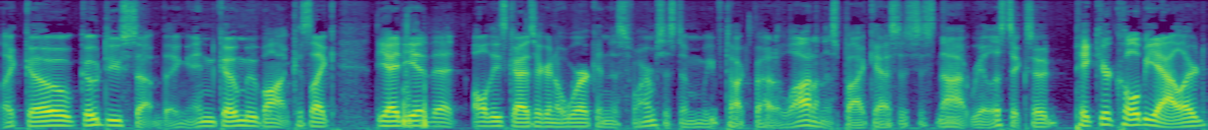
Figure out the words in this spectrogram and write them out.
Like go go do something and go move on cuz like the idea that all these guys are going to work in this farm system, we've talked about a lot on this podcast, it's just not realistic. So pick your Kolby Allard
